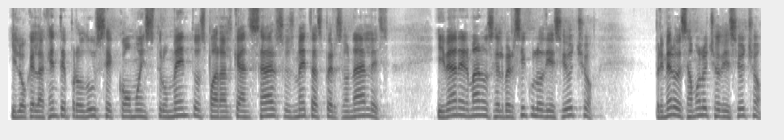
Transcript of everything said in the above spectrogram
y lo que la gente produce como instrumentos para alcanzar sus metas personales. Y vean, hermanos, el versículo 18, primero de Samuel 8, 18.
